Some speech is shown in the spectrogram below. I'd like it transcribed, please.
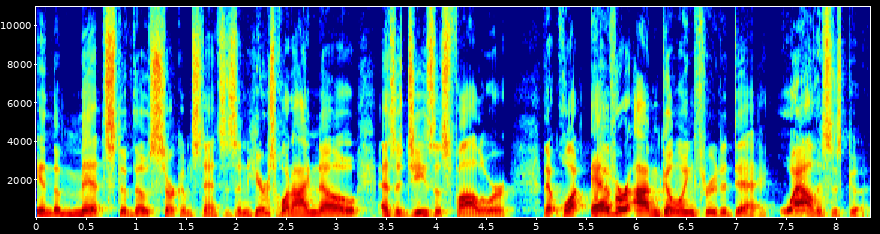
in the midst of those circumstances. And here's what I know as a Jesus follower that whatever I'm going through today, wow, this is good.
